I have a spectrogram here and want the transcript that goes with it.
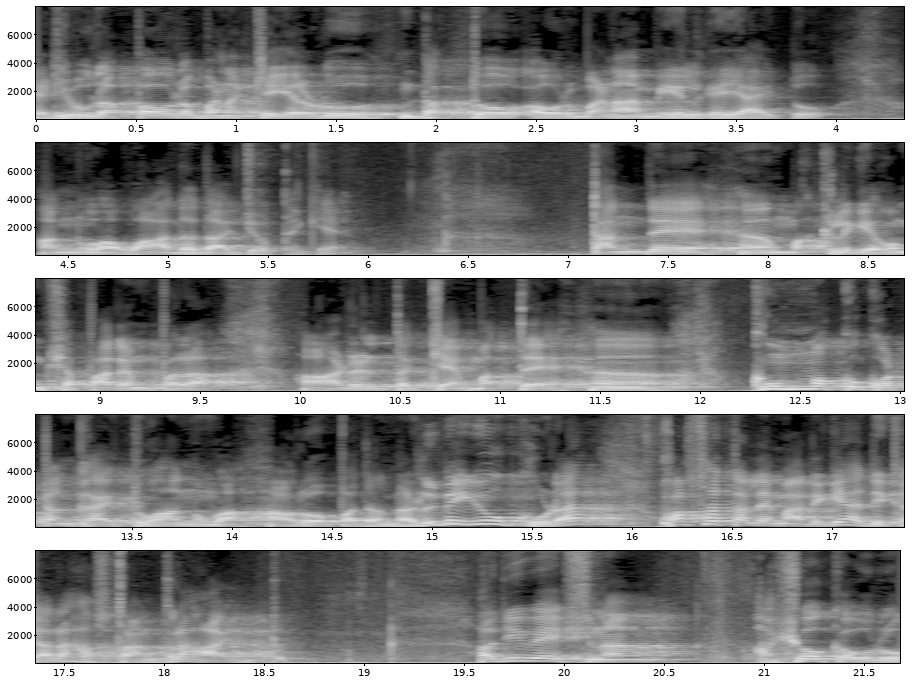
ಯಡಿಯೂರಪ್ಪ ಅವರ ಬಣಕ್ಕೆ ಎರಡೂ ದತ್ತೋ ಅವ್ರ ಬಣ ಮೇಲ್ಗೈ ಆಯಿತು ಅನ್ನುವ ವಾದದ ಜೊತೆಗೆ. ತಂದೆ ಮಕ್ಕಳಿಗೆ ವಂಶ ಪಾರಂಪರ, ಆಡಳಿತಕ್ಕೆ ಮತ್ತೆ ಕುಮ್ಮಕ್ಕು ಕೊಟ್ಟಂಗಾಯಿತು ಅನ್ನುವ ಆರೋಪದ ನಡುವೆಯೂ ಕೂಡ ಹೊಸ ತಲೆಮಾರಿಗೆ ಅಧಿಕಾರ ಹಸ್ತಾಂತರ ಆಯಿತು. ಅಧಿವೇಶನ ಅಶೋಕ್ ಅವರು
